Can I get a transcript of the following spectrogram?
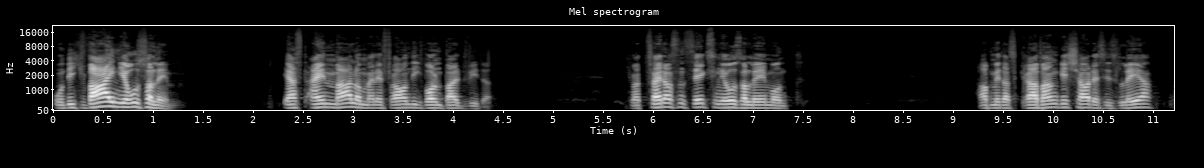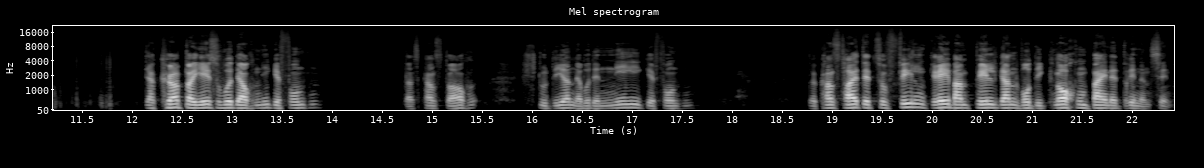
Und ich war in Jerusalem erst einmal und meine Frau und ich wollen bald wieder. Ich war 2006 in Jerusalem und habe mir das Grab angeschaut, es ist leer. Der Körper Jesu wurde auch nie gefunden. Das kannst du auch studieren, er wurde nie gefunden. Du kannst heute zu vielen Gräbern pilgern, wo die Knochenbeine drinnen sind.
